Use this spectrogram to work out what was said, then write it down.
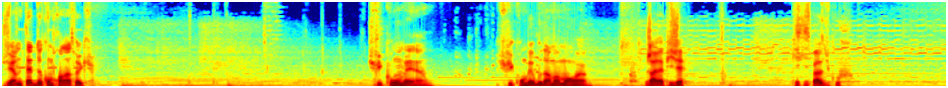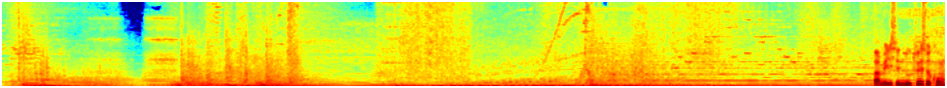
Je viens peut-être de comprendre un truc. Je suis con mais... euh, Je suis con mais au bout d'un moment, euh, j'arrive à piger. Qu'est-ce qui se passe du coup? Putain mais il essaie de nous tuer ce con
